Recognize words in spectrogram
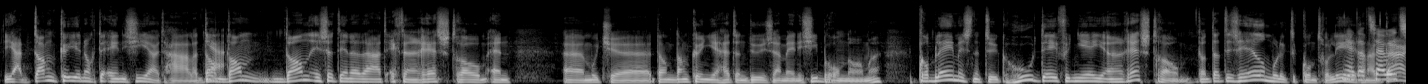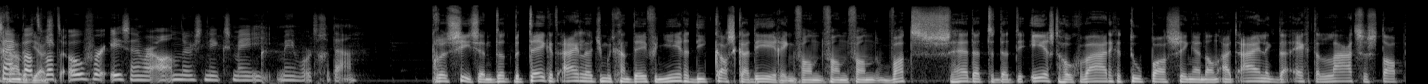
Ja, dan kun je nog de energie uithalen. Dan, Ja. dan, dan is het inderdaad echt een reststroom en eh, moet je, dan, dan kun je het een duurzame energiebron noemen. Het probleem is natuurlijk, hoe definieer je een reststroom? Want dat is heel moeilijk te controleren. Ja, dat Nou, zou iets zijn wat, juist wat over is en waar anders niks mee, mee wordt gedaan. Precies, en dat betekent eigenlijk dat je moet gaan definiëren die cascadering van, van, van wat hè, dat, dat de eerst hoogwaardige toepassing en dan uiteindelijk de echte laatste stap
